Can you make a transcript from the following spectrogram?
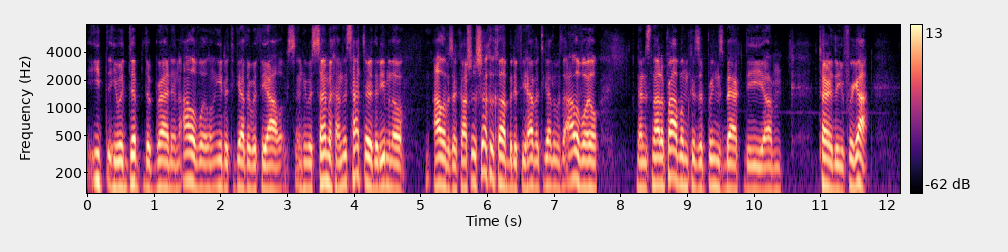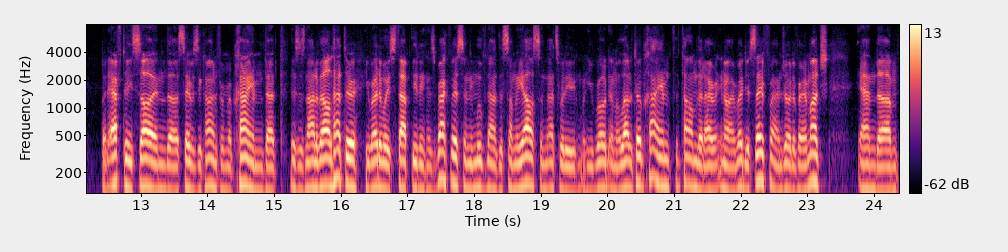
eat he would dip the bread in olive oil and eat it together with the olives. And he was samech on this heter that even though olives are kosher shechacha, but if you have it together with olive oil, then it's not a problem because it brings back the um, that you forgot. But after he saw in the Sefer Zikaron from Reb Chaim that this is not a valid heter, he right away stopped eating his breakfast and he moved on to something else. And that's what he what he wrote in a letter to Reb Chaim to tell him that I you know I read your Sefer, I enjoyed it very much, and um,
